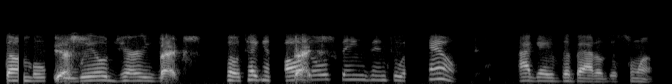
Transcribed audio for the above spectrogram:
stumble. Yes. He will jersey. Facts. So taking all Facts. those things into account, I gave the battle to Swamp.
